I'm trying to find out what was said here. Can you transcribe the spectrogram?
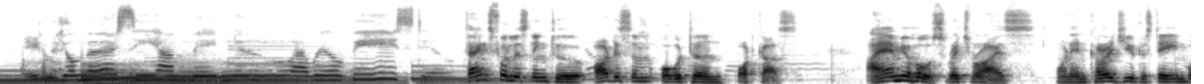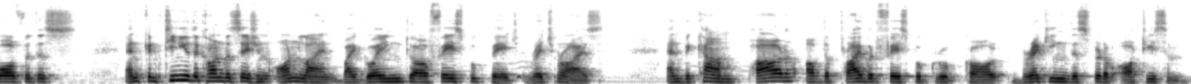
Amen. Through your mercy I'm made new, I will be still. Thanks for listening to Autism Overturned podcast. I am your host, Rich Morais. I want to encourage you to stay involved with this and continue the conversation online by going to our Facebook page, Rich Morais, and become part of the private Facebook group called Breaking the Spirit of Autism.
